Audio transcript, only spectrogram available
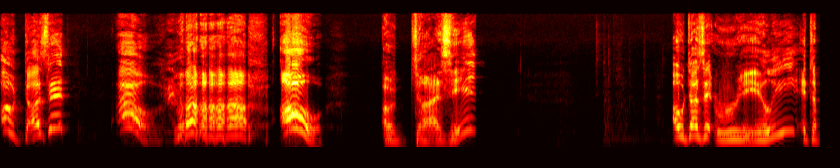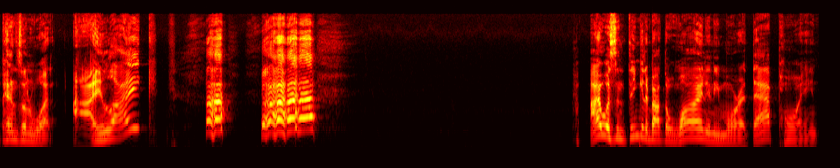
Oh, does it? Oh! oh! Oh, does it? Oh, does it really? It depends on what I like? I wasn't thinking about the wine anymore at that point.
